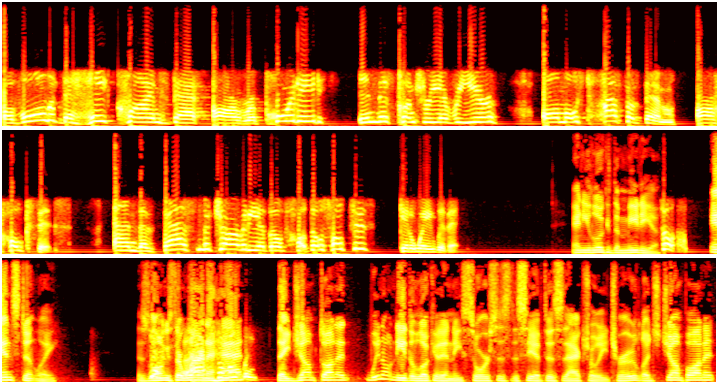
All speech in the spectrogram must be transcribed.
Of all of the hate crimes that are reported in this country every year, almost half of them are hoaxes, and the vast majority of those those hoaxes get away with it. And you look at the media So instantly. As Yeah, long as they're wearing a hat, they jumped on it. We don't need to look at any sources to see if this is actually true. Let's jump on it.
